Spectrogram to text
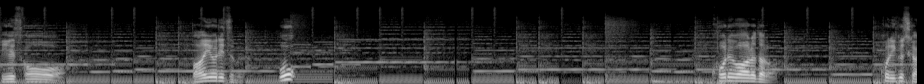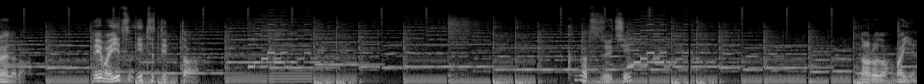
いいですかおー。バイオリズム。おこれはあれだろ。これ行くしかないだろ。え、今いつ、いつって言った ?9 月 11? なるほど。まあいいや。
